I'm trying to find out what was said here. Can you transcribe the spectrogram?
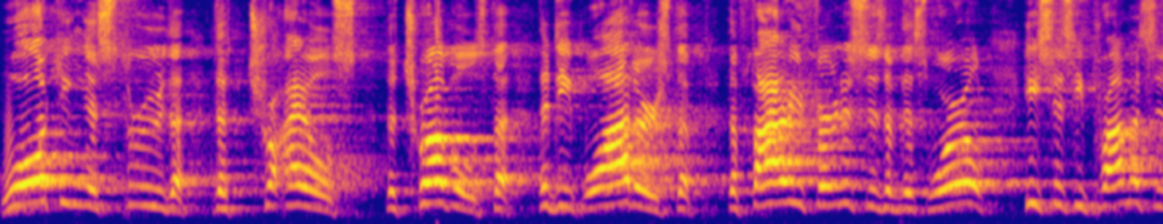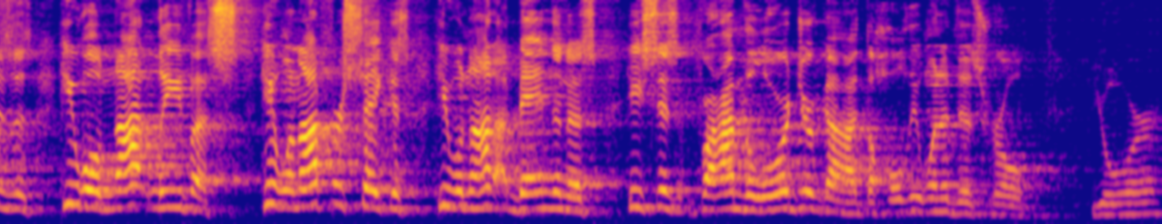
walking us through the, the trials, the troubles, the, the deep waters, the, the fiery furnaces of this world. He says He promises us He will not leave us, He will not forsake us, He will not abandon us. He says, For I'm the Lord your God, the Holy One of Israel, your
